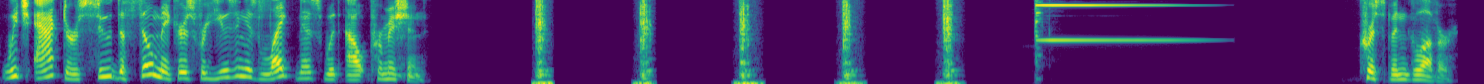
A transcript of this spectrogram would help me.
Which actor sued the filmmakers for using his likeness without permission? Crispin Glover.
